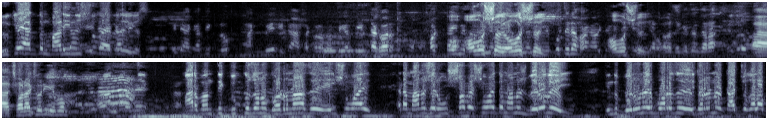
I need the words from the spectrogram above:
ঢুকে একদম বাড়ি নিশ্চয় একাধিক- গেছে এটা একাধিক লোক থাকবে এটা আশা করা যাচ্ছে তিনটা ঘর অবশ্যই, অবশ্যই। প্রতিটা ভাঙা। অবশ্যই। আপনারা দেখেছেন যারা সরাসরি এবং মারমান্তিক দুঃখজনক ঘটনা যে এই সময় একটা মানুষের উৎসবের সময় তো মানুষ বেরোবেই কিন্তু বেরোনোর পরে যে এই ধরনের কার্যকলাপ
